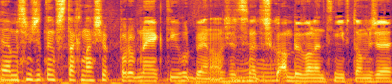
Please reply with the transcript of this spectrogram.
Já myslím, že ten vztah náš je podobný jak té hudbě, no, že jsme trošku ambivalentní v tom, že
